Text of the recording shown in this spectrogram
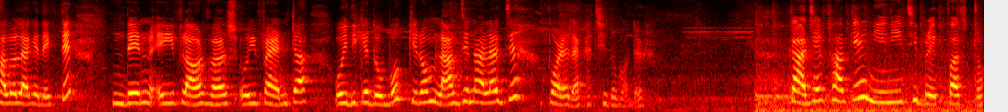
ভালো লাগে দেখতে দেন এই ফ্লাওয়ার ভাস ওই ফ্যানটা ওইদিকে দেবো। কীরম লাগছে না লাগছে, পরে দেখাচ্ছি তোমাদের। কাজের ফাঁকে নিয়ে নিয়েছি ব্রেকফাস্টও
